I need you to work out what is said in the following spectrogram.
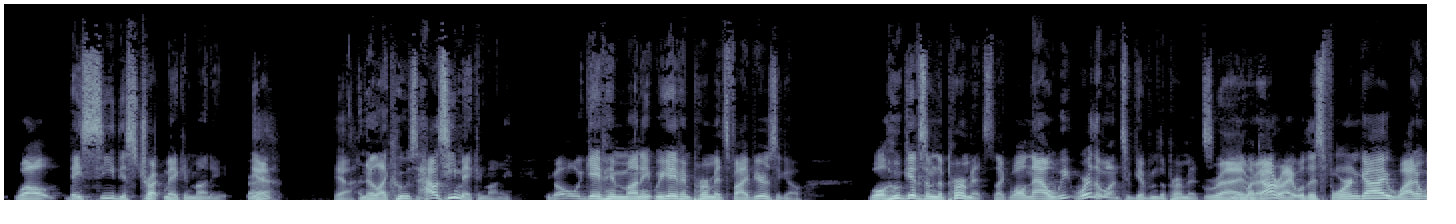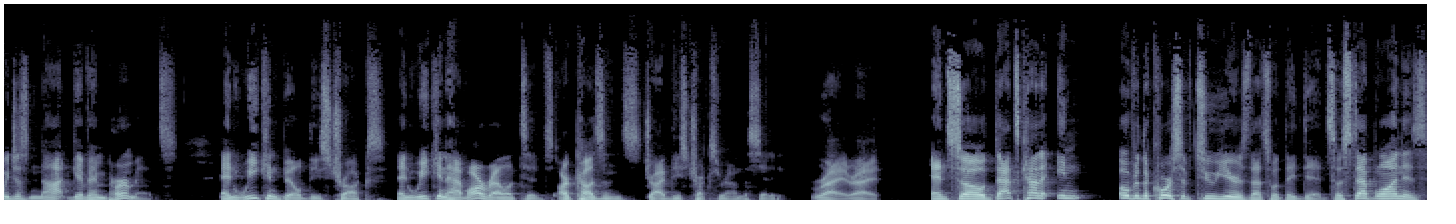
well, they see this truck making money. Right? Yeah. And they're like, "Who's how's he making money?" They go, "Oh, we gave him money. We gave him permits five years ago." Well, who gives him the permits? Like, well, now we, we're the ones who give him the permits. Right, they're like, right. all right, well, this foreign guy, why don't we just not give him permits? And we can build these trucks and we can have our relatives, our cousins drive these trucks around the city. Right. Right. And so that's kind of in over the course of two years, that's what they did. So step one is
